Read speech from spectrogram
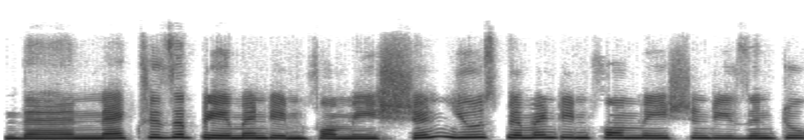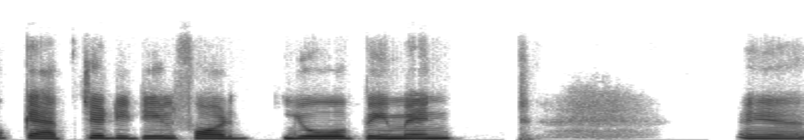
Then next is the payment information. Use payment information reason to capture detail for your payment uh,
